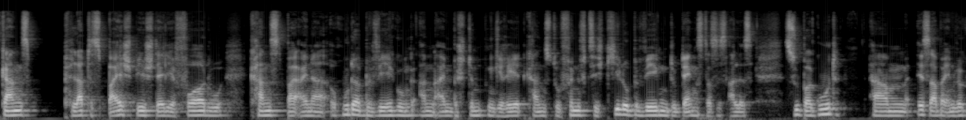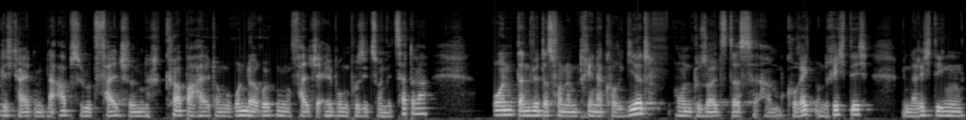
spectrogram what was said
ganz plattes Beispiel, stell dir vor, du kannst bei einer Ruderbewegung an einem bestimmten Gerät kannst du 50 Kilo bewegen. Du denkst, das ist alles super gut ähm, ist aber in Wirklichkeit mit einer absolut falschen Körperhaltung, runder Rücken, falsche Ellbogenposition etc. Und dann wird das von einem Trainer korrigiert und du sollst das ähm, korrekt und richtig mit einer richtigen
